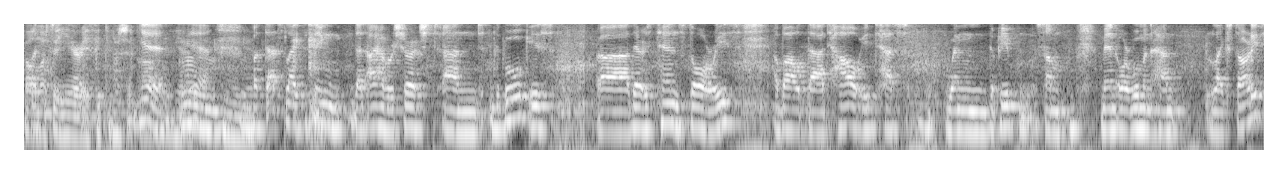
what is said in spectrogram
but- Almost a year if it was. Yeah. out, yeah Yeah. but that's like the thing that i have researched and the book is uh, there is 10 stories about that how it has when the people some men or women had like started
